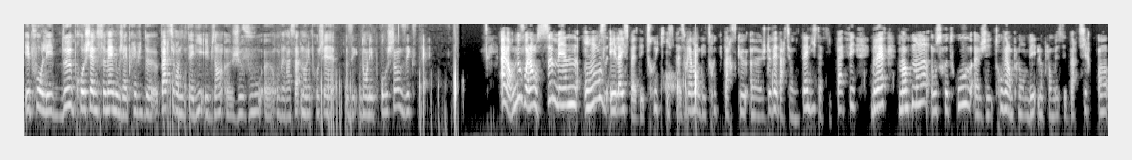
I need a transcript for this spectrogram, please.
Et pour les deux prochaines semaines où j'avais prévu de partir en Italie, eh bien, euh, je vous, on verra ça dans les, prochains, dans les prochains extraits. Alors, nous voilà en semaine 11 et là, il se passe des trucs, il se passe vraiment des trucs parce que euh, je devais partir en Italie, ça s'est pas fait. Bref, maintenant, on se retrouve, euh, j'ai trouvé un plan B. Le plan B, c'est de partir en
